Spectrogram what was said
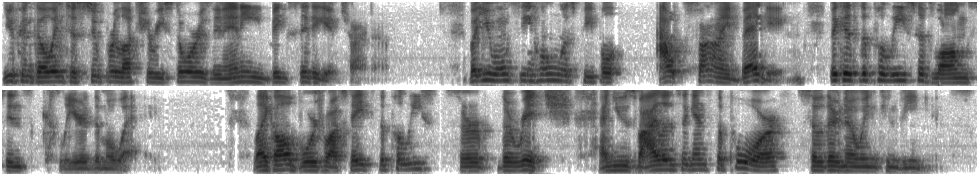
You can go into super luxury stores in any big city in China. But you won't see homeless people outside begging because the police have long since cleared them away. Like all bourgeois states, the police serve the rich and use violence against the poor so they're no inconvenience.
